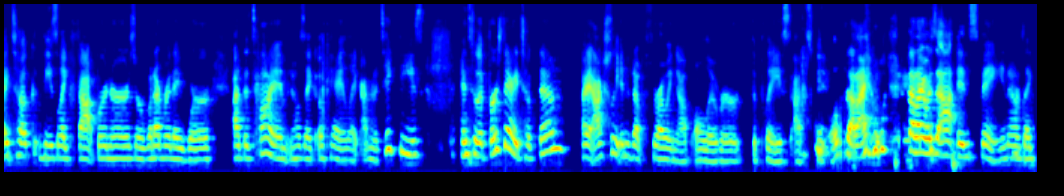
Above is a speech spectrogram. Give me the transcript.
I took these like fat burners or whatever they were at the time. And I was like, okay, like I'm going to take these. And so the first day I took them, I actually ended up throwing up all over the place at school that I that I was at in Spain. I was like,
